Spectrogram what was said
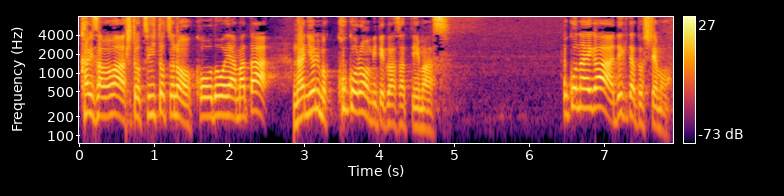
神様は一つ一つの行動やまた何よりも心を見てくださっています。行いができたとしても、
